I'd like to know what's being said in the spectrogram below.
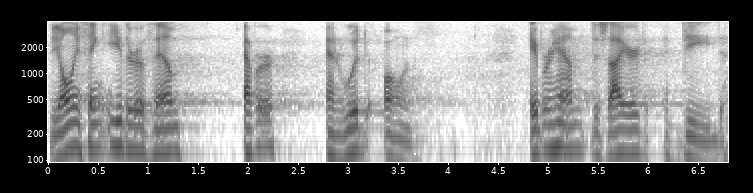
The only thing either of them ever and would own. Abraham desired a deed.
